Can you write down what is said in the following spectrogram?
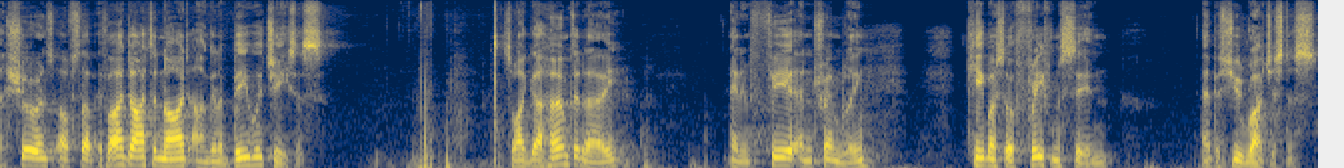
assurance of salvation. If I die tonight, I'm going to be with Jesus. So I go home today and in fear and trembling, keep myself free from sin and pursue righteousness.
